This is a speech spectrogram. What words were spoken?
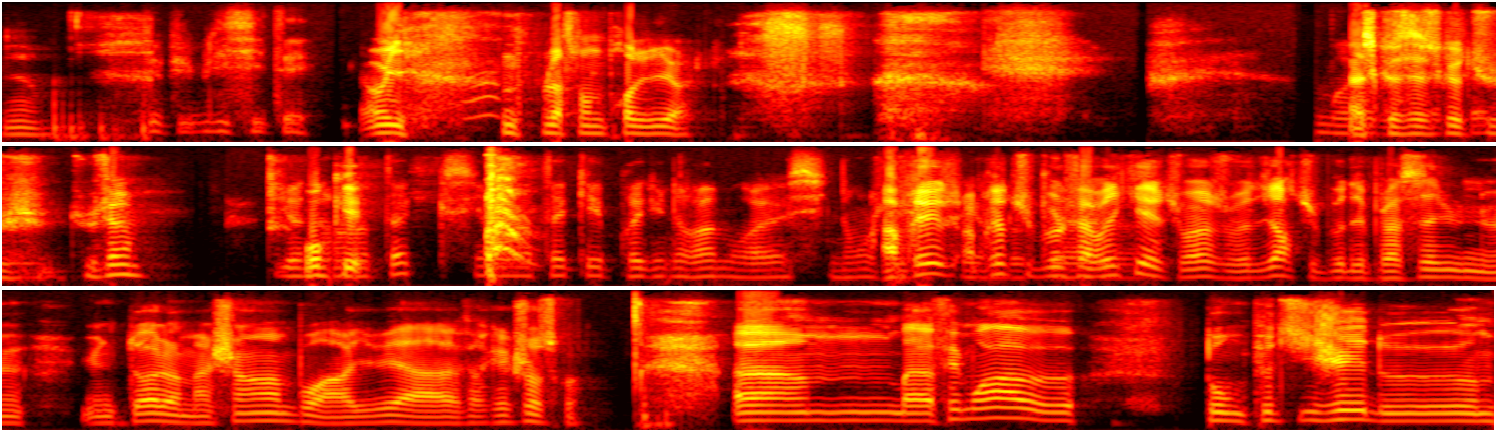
De publicité. Oui, de placement de produit. ouais. Est-ce que c'est ce que tu, tu fais? Il y en a Ok. un attaque, si un attaqué près d'une rame, ouais, sinon. je Après, après tu peux le fabriquer, tu vois. Je veux dire, tu peux déplacer une, une tôle, un machin, pour arriver à faire quelque chose, quoi. Euh, bah, fais-moi euh, ton petit jet de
